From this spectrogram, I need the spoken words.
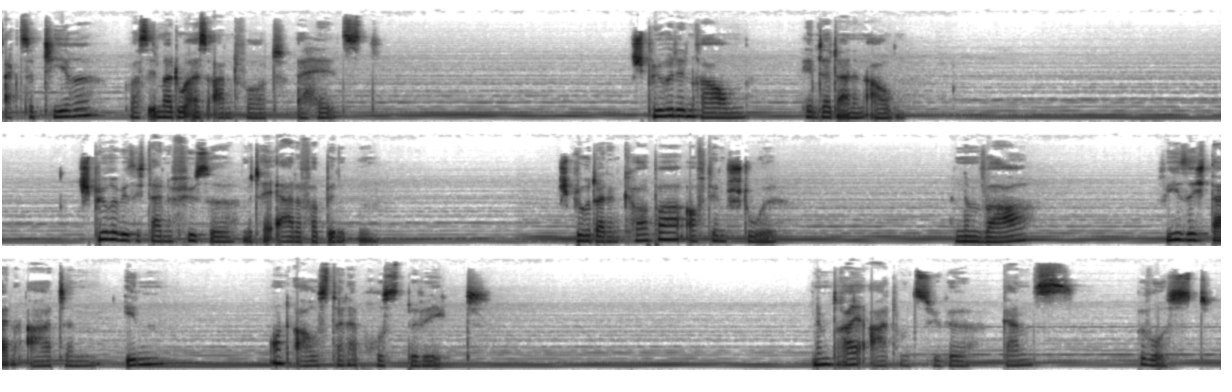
Akzeptiere, was immer du als Antwort erhältst. Spüre den Raum hinter deinen Augen. Spüre, wie sich deine Füße mit der Erde verbinden. Spüre deinen Körper auf dem Stuhl. Nimm wahr, wie sich dein Atem in und aus deiner Brust bewegt. Nimm drei Atemzüge ganz bewusst.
